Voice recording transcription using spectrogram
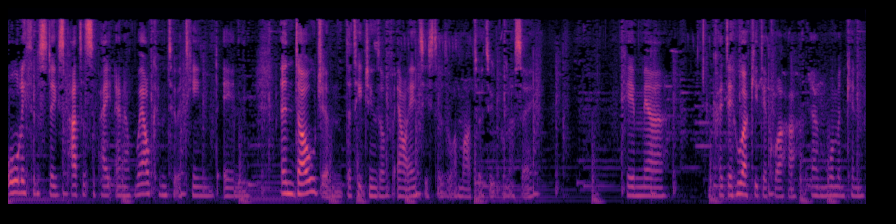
all ethnicities participate and are welcome to attend and indulge in the teachings of our ancestors or mātua tūpuna. So, he mea kei te te. Um, women can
